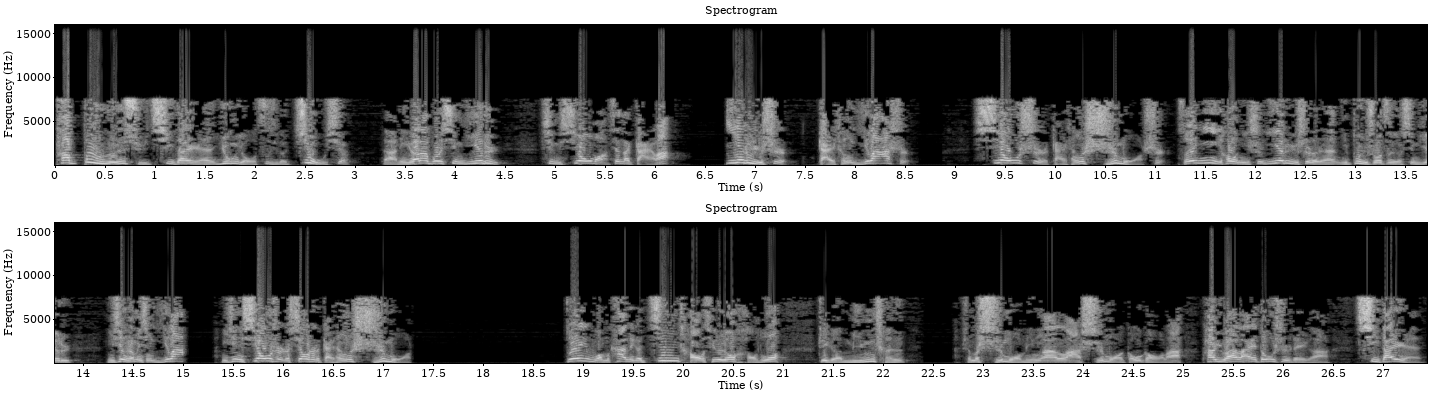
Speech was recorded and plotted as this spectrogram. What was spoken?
他不允许契丹人拥有自己的旧姓啊！你原来不是姓耶律、姓萧吗？现在改了，耶律氏改成伊拉氏，萧氏改成石抹氏。所以你以后你是耶律氏的人，你不许说自己姓耶律，你姓什么？你姓伊拉。你姓萧氏的，萧氏改成石抹。所以我们看这个金朝，其实有好多这个名臣，什么石抹明安啦、石抹狗狗啦，他原来都是这个契丹人。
